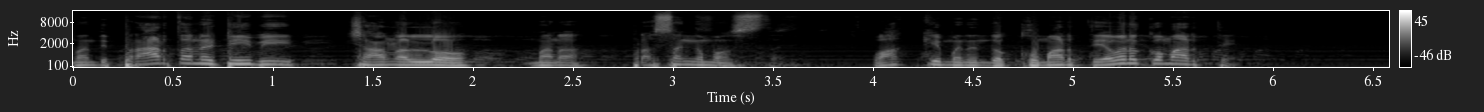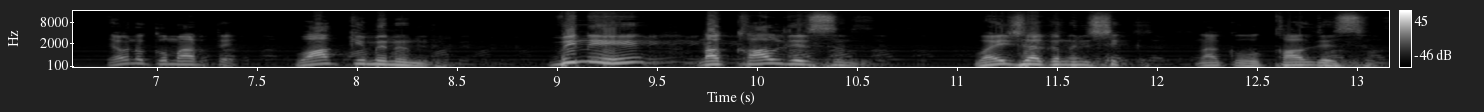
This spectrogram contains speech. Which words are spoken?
మంది ప్రార్థన టీవీ ఛానల్లో మన ప్రసంగం వస్తుంది. వాక్యం ఒక కుమార్తె? ఎవరి కుమార్తె? ఎవరి కుమార్తె? వాక్యం విని నాకు కాల్ చేసింది. వైజాగ్ నుంచి నాకు కాల్ చేసింది.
